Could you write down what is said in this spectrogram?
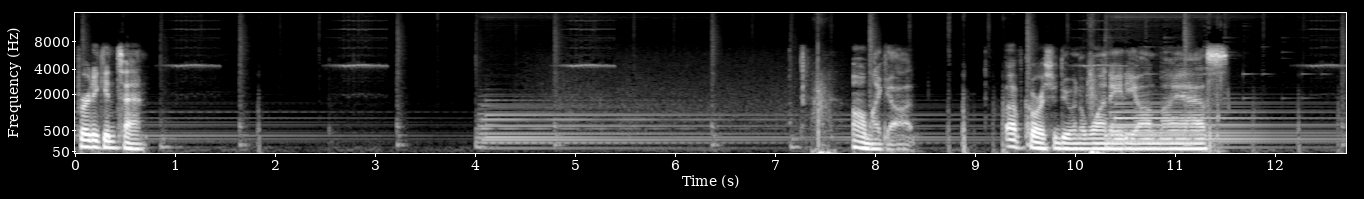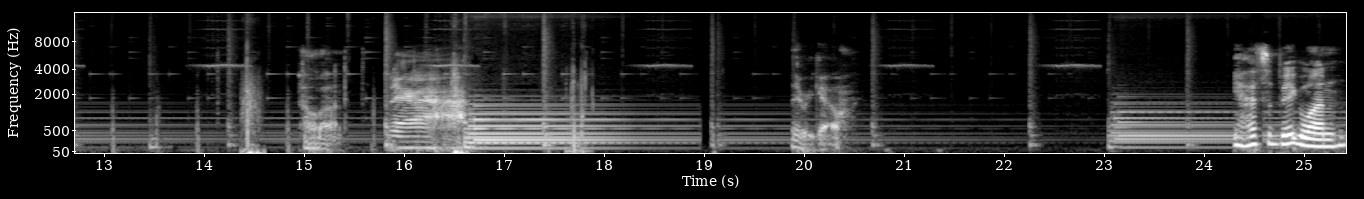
pretty content. Oh my god. Of course you're doing a 180 on my ass. There we go. Yeah, that's a big one.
